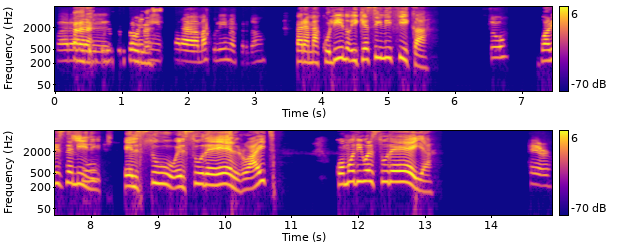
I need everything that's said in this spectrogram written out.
Para, Para el personas. femeni- para masculino, perdón. Para masculino. ¿Y qué significa? Su, What is the Su. meaning? El su, el su de él, right? ¿Cómo digo el su de ella? hair,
